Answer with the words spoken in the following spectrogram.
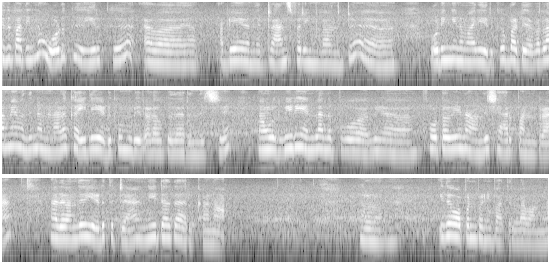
இது பார்த்திங்கன்னா ஒடுக்கு இருக்குது அப்படியே அந்த டிரான்ஸ்ஃபரிங்கில் வந்துட்டு ஒடுங்கின மாதிரி இருக்குது பட் அதெல்லாமே வந்து நம்மளால் கையிலே எடுக்க முடிகிற அளவுக்கு தான் இருந்துச்சு. நான் உங்களுக்கு வீடியோ எண்டில் அந்த போ ஃபோட்டோவையும் நான் வந்து ஷேர் பண்ணுறேன் அதை வந்து எடுத்துட்டேன். நீட்டாக தான் இருக்கானா இதை ஓப்பன் பண்ணி பார்த்துடலாம் வாங்க.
